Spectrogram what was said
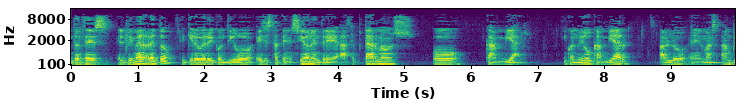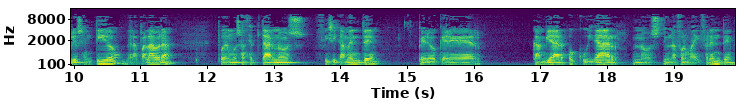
Entonces, el primer reto que quiero ver hoy contigo es esta tensión entre aceptarnos o cambiar. Y cuando digo cambiar, hablo en el más amplio sentido de la palabra. Podemos aceptarnos físicamente, pero querer cambiar o cuidarnos de una forma diferente.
